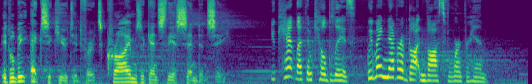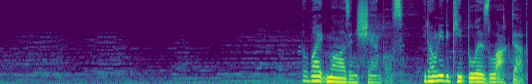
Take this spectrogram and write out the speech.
it'll be executed for its crimes against the Ascendancy. You can't let them kill Blizz. We might never have gotten Voss if it weren't for him. The White Maw's in shambles. You don't need to keep Blizz locked up.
